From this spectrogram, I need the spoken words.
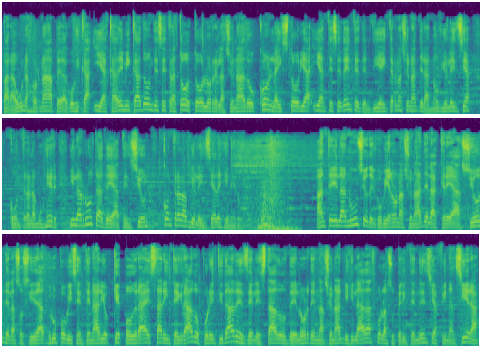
para una jornada pedagógica y académica donde se trató todo lo relacionado con la historia y antecedentes del Día Internacional de la No Violencia contra la Mujer y la ruta de atención contra la violencia de género. Ante el anuncio del Gobierno Nacional de la creación de la Sociedad Grupo Bicentenario que podrá estar integrado por entidades del Estado del Orden Nacional vigiladas por la Superintendencia Financiera,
